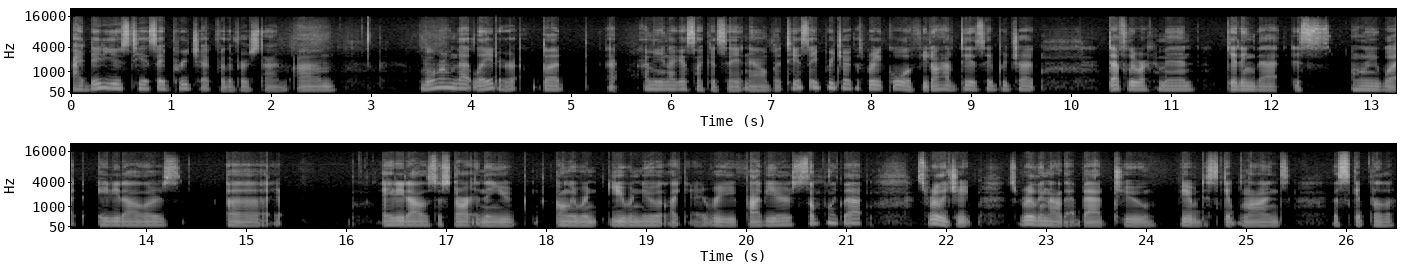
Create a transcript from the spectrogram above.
I did use TSA pre-check for the first time. Um, more on that later. But I, mean, I guess I could say it now. But TSA pre-check is pretty cool. If you don't have TSA pre-check, definitely recommend getting that. It's only what eighty dollars. Uh, eighty dollars to start, and then you only re- you renew it like every five years, something like that. It's really cheap. It's really not that bad to be able to skip lines, to skip the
